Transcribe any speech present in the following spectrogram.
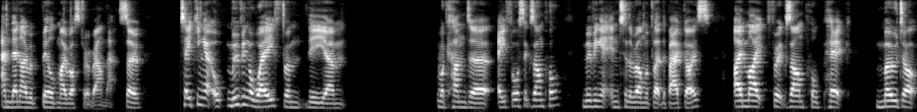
and then I would build my roster around that. So taking it, moving away from the um, Wakanda A Force example, moving it into the realm of like the bad guys. I might, for example, pick MODOK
